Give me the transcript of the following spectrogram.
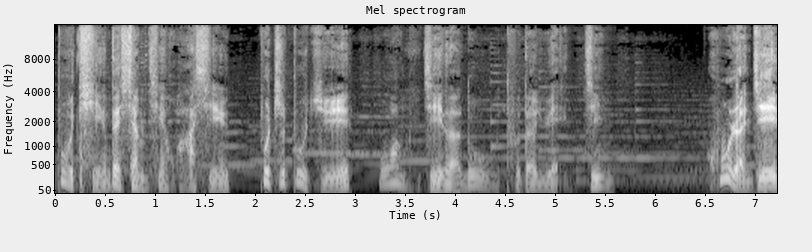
不停地向前滑行，不知不觉忘记了路途的远近。忽然间，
